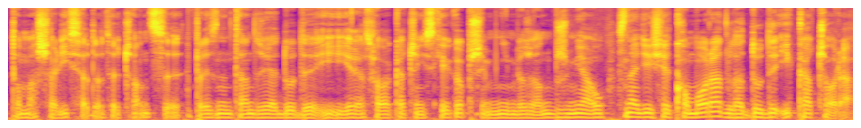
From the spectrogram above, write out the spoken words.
Tomasza Lisa dotyczący prezydenta Andrzeja Dudy i Jarosława Kaczyńskiego. Przyjmijmy, że on brzmiał, znajdzie się komora dla Dudy i Kaczora.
